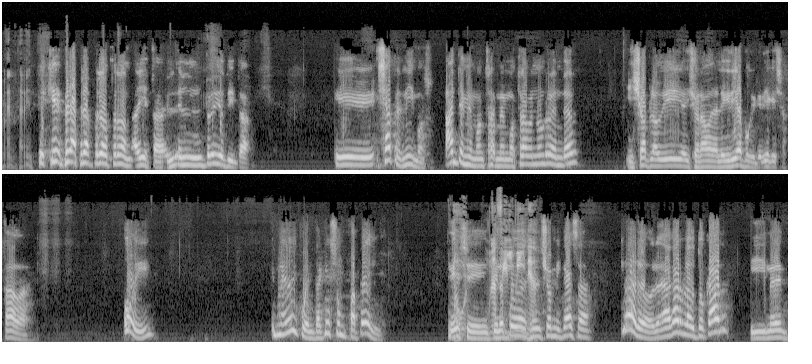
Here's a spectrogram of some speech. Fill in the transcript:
bueno, está bien. Es que, espera, espera, perdón, perdón, ahí está, el, el predio Tita. Eh, ya aprendimos. Antes me, mostra- me mostraban un render y yo aplaudía y lloraba de alegría porque quería que ya estaba. Hoy me doy cuenta que es un papel. Que, es, eh, que lo puedo hacer yo en mi casa. Claro, agarro el AutoCAD y me,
